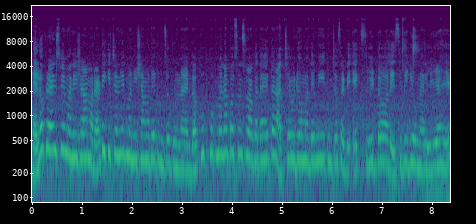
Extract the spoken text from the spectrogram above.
हॅलो फ्रेंड्स मी मनीषा मराठी किचन विथ मनीषामध्ये तुमचं पुन्हा एकदा खूप खूप मनापासून स्वागत आहे. तर आजच्या व्हिडिओमध्ये मी तुमच्यासाठी एक स्वीट रेसिपी घेऊन आलेली आहे.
